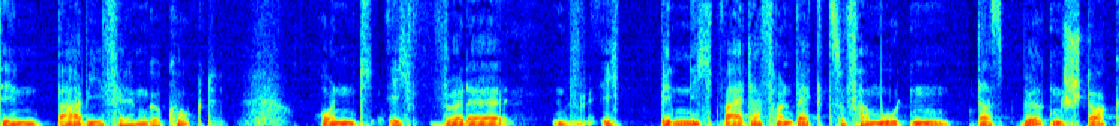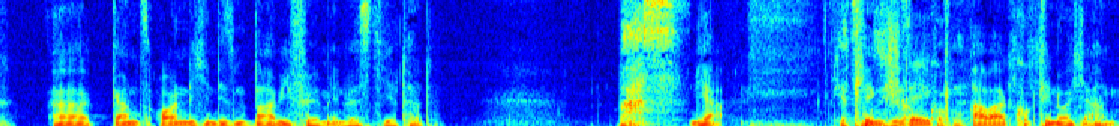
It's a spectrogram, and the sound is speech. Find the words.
den Barbie-Film geguckt und ich würde, ich bin nicht weit davon weg zu vermuten, dass Birkenstock äh, ganz ordentlich in diesen Barbie-Film investiert hat. Was? Ja. Jetzt Klingt schräg, aber guckt ihn euch an.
